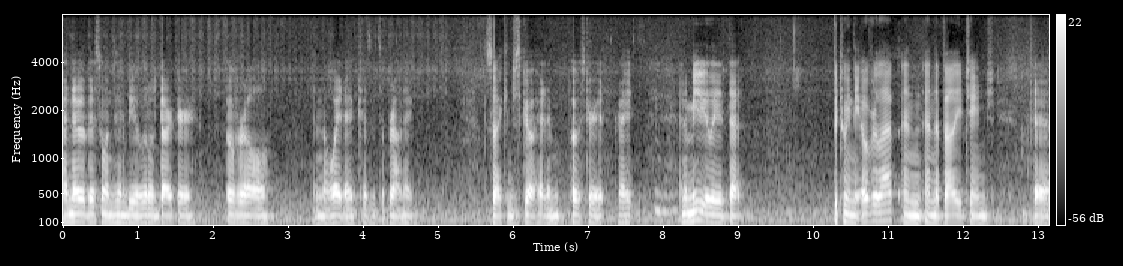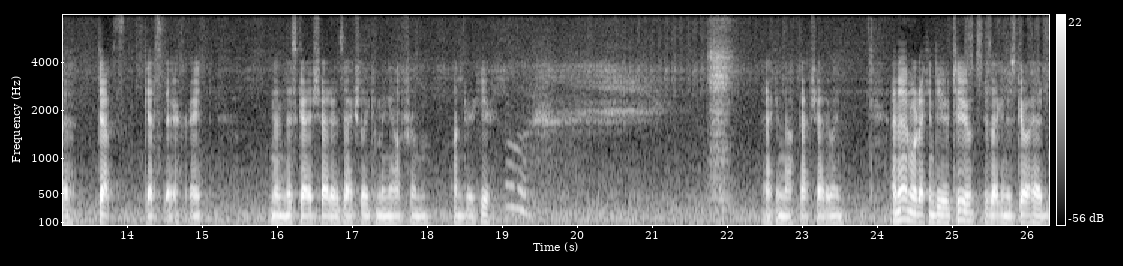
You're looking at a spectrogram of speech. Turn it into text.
I know this one's going to be a little darker overall than the white egg because it's a brown egg. So I can just go ahead and poster it, right? Mhm. And immediately that between the overlap and, and the value change, the depth gets there, right? And then this guy's shadow is actually coming out from under here. Oh, and I can knock that shadow in. And then what I can do too is I can just go ahead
